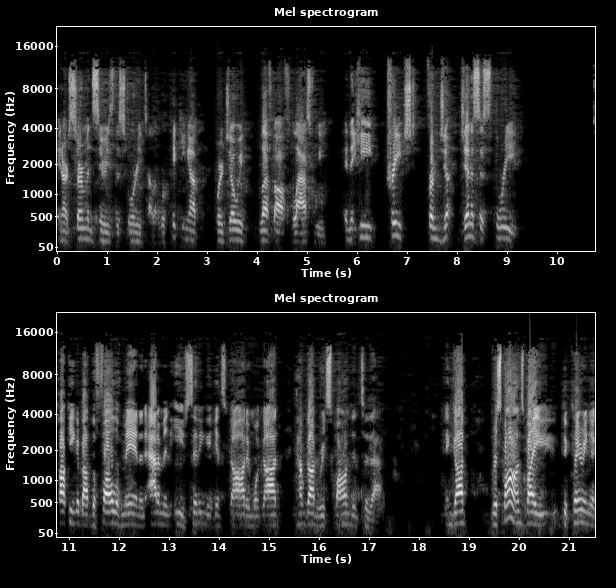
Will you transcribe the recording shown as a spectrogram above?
in our sermon series, The Storyteller. We're picking up where Joey left off last week, and that he preached from Genesis 3, talking about the fall of man and Adam and Eve sinning against God and what God, how God responded to that. And God responds by declaring a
